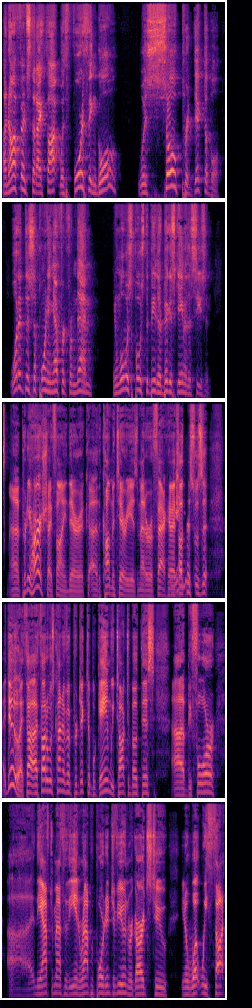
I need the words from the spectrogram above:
An offense that I thought with fourth and goal was so predictable. What a disappointing effort from them in what was supposed to be their biggest game of the season. Uh, pretty harsh, I find there. Uh, the commentary, as a matter of fact, I thought this was. A, I do. I thought. I thought it was kind of a predictable game. We talked about this uh, before uh, in the aftermath of the Ian Rapoport interview in regards to you know what we thought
